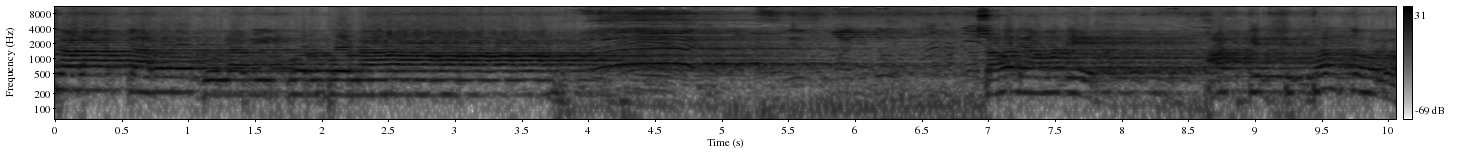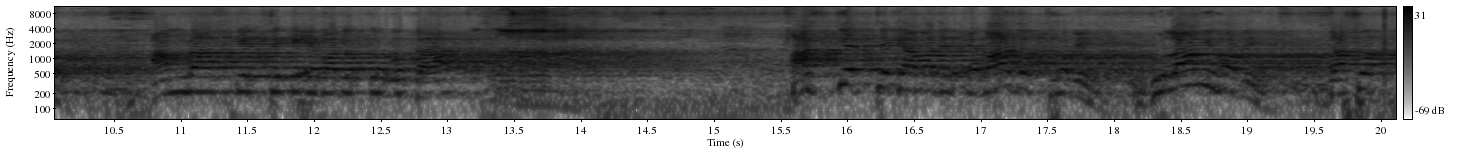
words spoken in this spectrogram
ছাড়া কারও গোলামি করব না। তাহলে আমাদের আজকের সিদ্ধান্ত হলো, আমরা আজকের থেকে এবাদত করব কার? আজকের থেকে আমাদের এবাদত হবে, গোলামি হবে, দাসত্ব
